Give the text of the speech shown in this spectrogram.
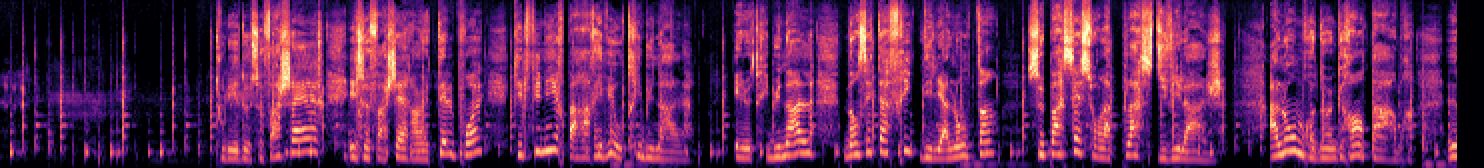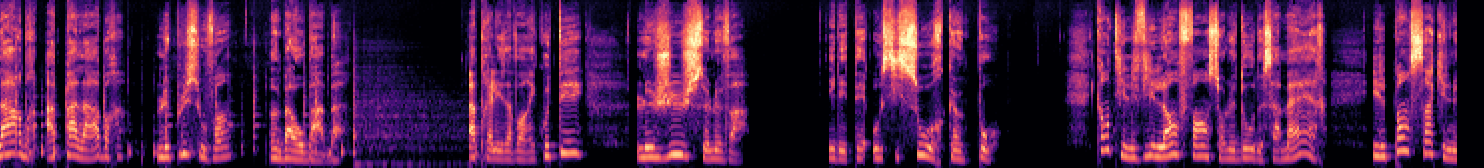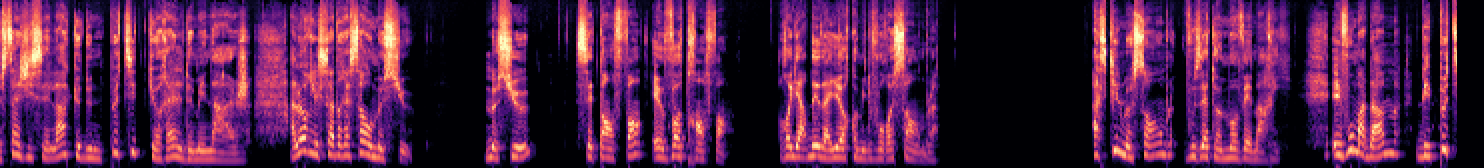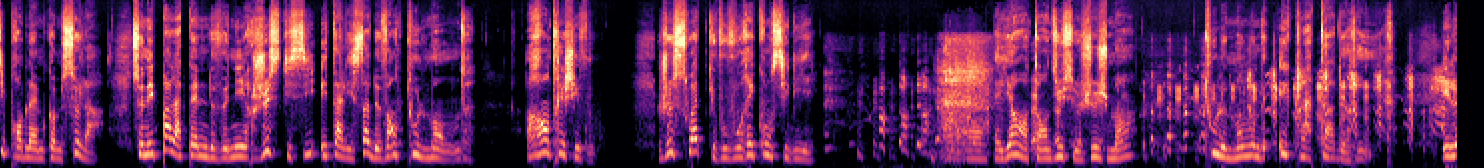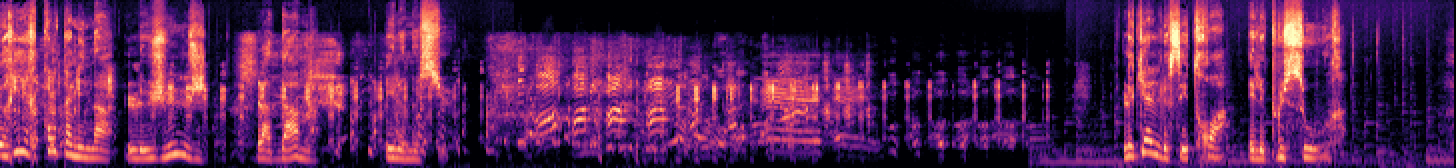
Tous les deux se fâchèrent, ils se fâchèrent à un tel point qu'ils finirent par arriver au tribunal. Et le tribunal, dans cette Afrique d'il y a longtemps, se passait sur la place du village, à l'ombre d'un grand arbre, l'arbre à palabres, le plus souvent un baobab. Après les avoir écoutés, le juge se leva. Il était aussi sourd qu'un pot. Quand il vit l'enfant sur le dos de sa mère, il pensa qu'il ne s'agissait là que d'une petite querelle de ménage. Alors il s'adressa au monsieur. Monsieur, cet enfant est votre enfant. Regardez d'ailleurs comme il vous ressemble. À ce qu'il me semble, vous êtes un mauvais mari. Et vous, madame, des petits problèmes comme cela, ce n'est pas la peine de venir jusqu'ici étaler ça devant tout le monde. Rentrez chez vous. Je souhaite que vous vous réconciliez. Ayant entendu ce jugement, tout le monde éclata de rire. Et le rire contamina le juge, la dame et le monsieur. Lequel de ces trois est le plus sourd?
